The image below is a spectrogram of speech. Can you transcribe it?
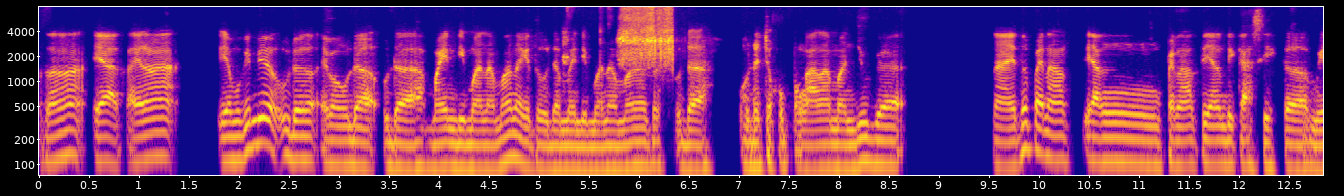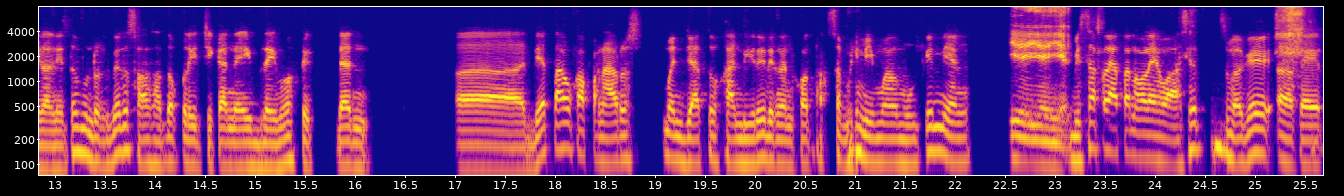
Pertama ya karena ya mungkin dia udah emang udah udah main di mana-mana gitu, udah main di mana-mana terus udah udah cukup pengalaman juga. Nah itu penalti yang penalti yang dikasih ke Milan itu menurut gue itu salah satu kelicikannya Ibrahimovic dan eh, dia tahu kapan harus menjatuhkan diri dengan kotak seminimal mungkin yang Iya, iya, iya. bisa kelihatan oleh wasit sebagai eh, kayak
